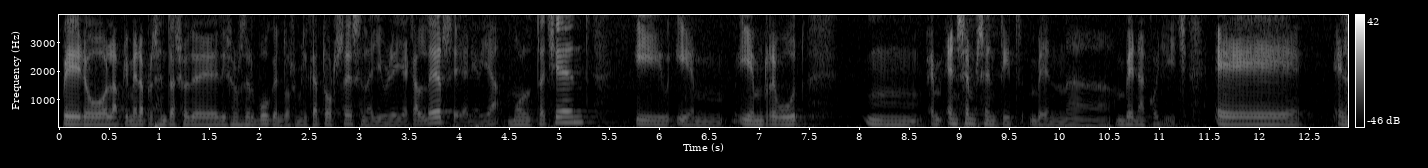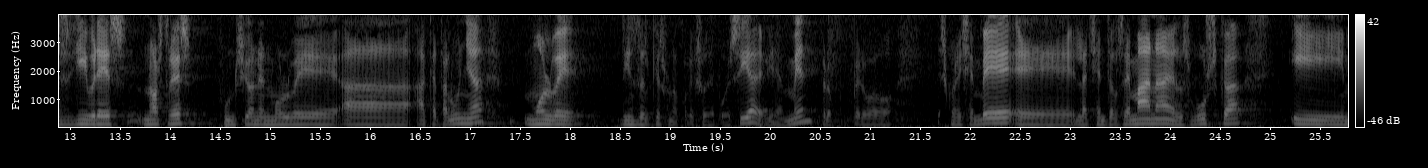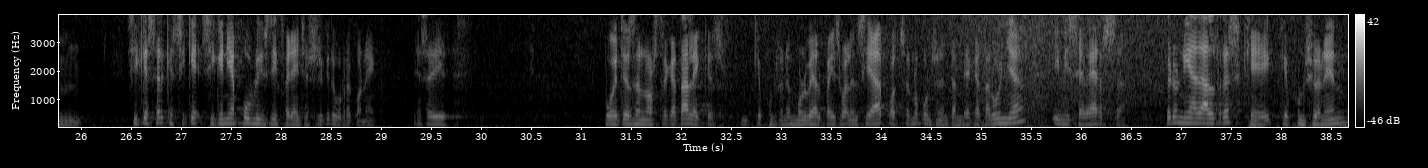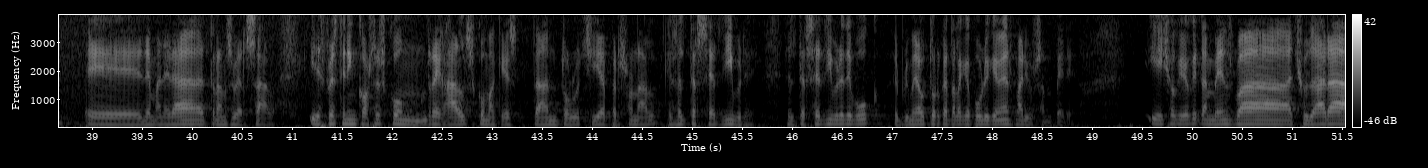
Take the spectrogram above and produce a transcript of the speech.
però la primera presentació d'edicions del Buc en 2014 és en la llibreria Calders, ja n'hi havia molta gent i, i, hem, i hem rebut mm, ens hem sentit ben, uh, ben acollits. Eh, els llibres nostres funcionen molt bé a, a Catalunya, molt bé dins del que és una col·lecció de poesia, evidentment, però, però es coneixen bé, eh, la gent els demana, els busca i sí que és cert que sí que, sí que n'hi ha públics diferents, això sí que ho reconec. És a dir, poetes del nostre catàleg que, és, que funcionen molt bé al País Valencià potser no funcionen també a Catalunya i viceversa però n'hi ha d'altres que, que funcionen eh, de manera transversal. I després tenim coses com regals com aquesta antologia personal, que és el tercer llibre. El tercer llibre de Buc, el primer autor català que publiquem és Màrius Sampere. I això crec que també ens va ajudar a,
